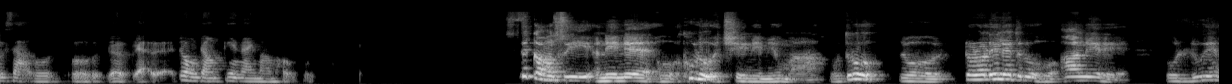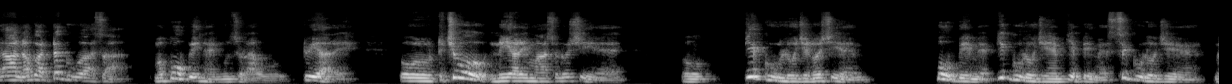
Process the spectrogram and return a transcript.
ဥစ္စာကိုဟိုတုံတောင်ပြင်နိုင်မှာမဟုတ်ဘူး စစ်ကောင်စီအနေနဲ့ဟိုအခုလိုအခြေအနေမျိုးမှာဟိုသူတို့ဟိုတော်တော်လေးလဲသူတို့ဟိုအားနေတယ်ဟိုလူရင်အားနောက်ကတက်ကူကအစမပို့ပေးနိုင်ဘူးဆိုတာကိုတွေ့ရတယ်ဟိုတချို့နေရာတွေမှာဆိုလို့ရှိရင်ဟိုပြစ်ကူလိုချင်လို့ရှိရင်ပို့ပေးမယ်ပြစ်ကူလိုချင်ပြစ်ပေးမယ်စစ်ကူလိုချင်မ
